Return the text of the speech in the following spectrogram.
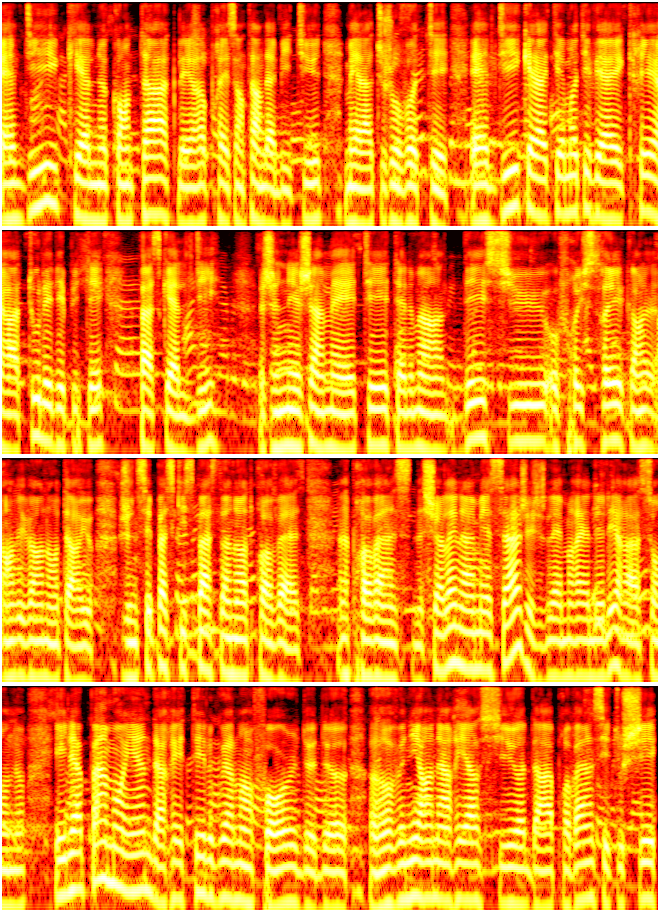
Elle dit qu'elle ne contacte les représentants d'habitude, mais elle a toujours voté. Elle dit qu'elle a été motivée à écrire à tous les députés parce qu'elle dit « Je n'ai jamais été tellement déçue ou frustrée en vivant en Ontario. Je ne sais pas ce qui se passe dans notre province. province. Charlene a un message et je l'aimerais le lire à son nom. Il n'y a pas moyen d'arrêter le gouvernement Ford de revenir en arrière sur la province et toucher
